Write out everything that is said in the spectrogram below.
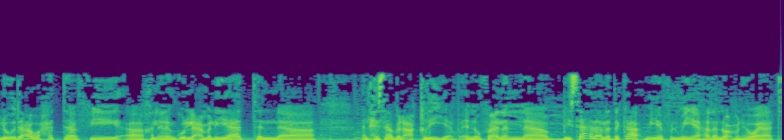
له دعوة حتى في آه، خلينا نقول عمليات آه، الحساب العقلية بأنه فعلا آه، بيساعد على الذكاء 100% هذا نوع من الهوايات.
